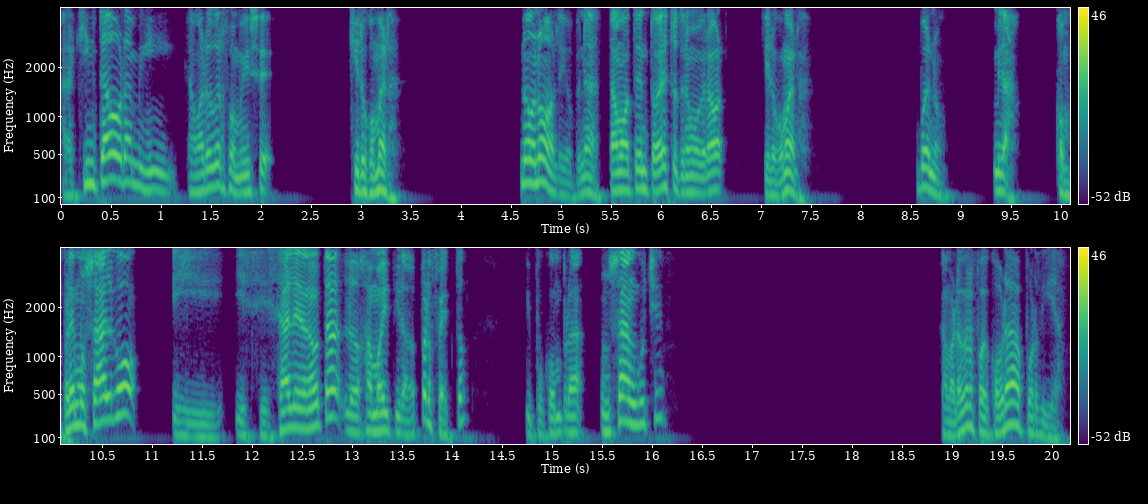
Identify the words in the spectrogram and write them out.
A la quinta hora mi camarógrafo me dice, quiero comer. No, no, le digo, nada, estamos atentos a esto, tenemos que grabar, quiero comer. Bueno, mira, compremos algo y, y si sale la nota, lo dejamos ahí tirado. Perfecto. Tipo, compra un sándwich. Camarógrafo que cobraba por día.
